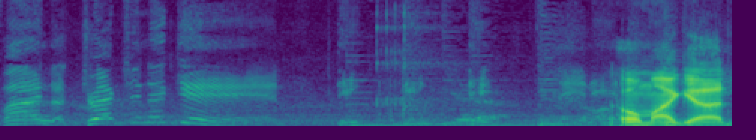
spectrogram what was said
find attraction again. Oh my god.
